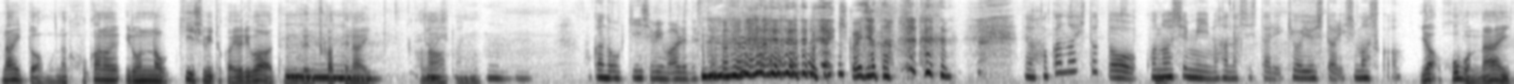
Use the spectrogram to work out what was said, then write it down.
ないとは思う。なんか他のいろんな大きい趣味とかよりは全然使ってないかなと思う。。うんうん他の大きい趣味もあるんですね。聞こえちゃった。では他の人とこの趣味の話したり共有したりしますか？いや、ほぼない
